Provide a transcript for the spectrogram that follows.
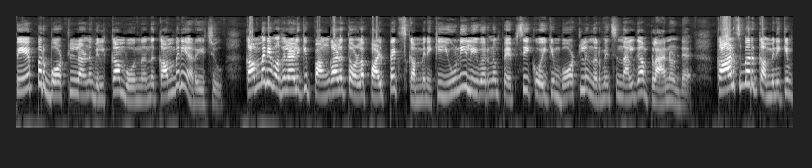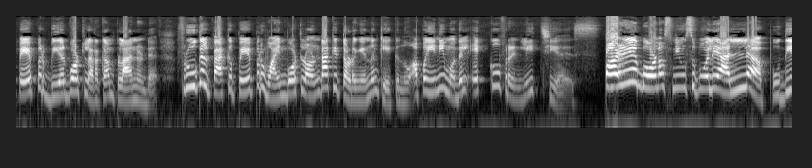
പേപ്പർ ബോട്ടിലാണ് വിൽക്കാൻ പോകുന്നതെന്ന് കമ്പനി അറിയിച്ചു. കമ്പനി മുതലാളിക്ക് പങ്കാളിത്തമുള്ള പൾപെക്സ് കമ്പനിക്ക് യൂണിലീവറിനും പെപ്സിക്കോയ്ക്കും ബോട്ടിൽ നിർമ്മിച്ച് നൽകാൻ പ്ലാൻ ഉണ്ട് കാൾസ്ബർഗ് കമ്പനിക്കും പേപ്പർ ബിയർ ബോട്ടിൽ ഇറക്കാൻ പ്ലാൻ ഉണ്ട് frugal pack paper wine bottle ഉണ്ടാക്കി തുടങ്ങിയെന്നും കേൾക്കുന്നു. അപ്പൊ ഇനി മുതൽ എക്കോ ഫ്രണ്ട്ലി ചിയേഴ്സ് പഴയ ബോണസ് ന്യൂസ് പോലെ അല്ല പുതിയ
